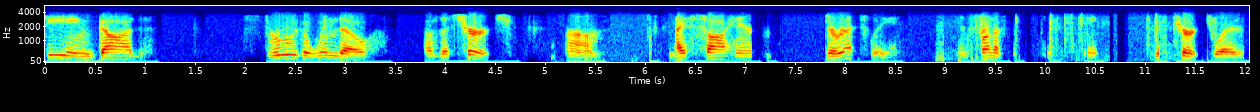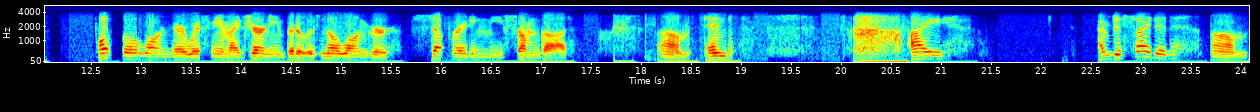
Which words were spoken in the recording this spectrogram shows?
seeing God through the window of the church, um, I saw him directly in front of me. The church was also along there with me in my journey, but it was no longer separating me from God. Um, and I, I've decided um,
